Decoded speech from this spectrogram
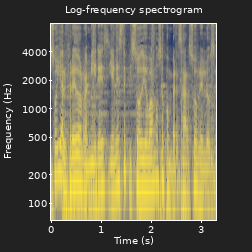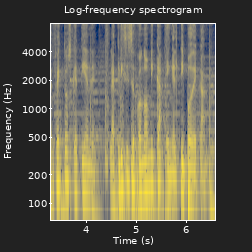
Soy Alfredo Ramírez y en este episodio vamos a conversar sobre los efectos que tiene la crisis económica en el tipo de cambio.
